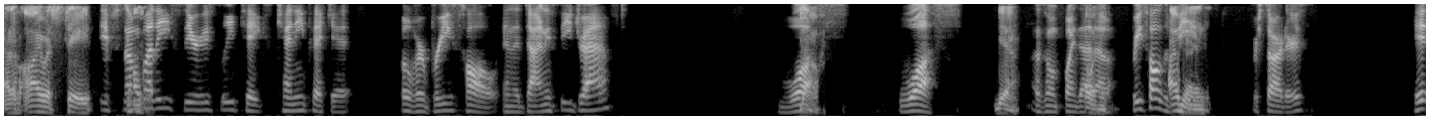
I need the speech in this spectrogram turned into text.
out of Iowa State. If somebody seriously takes Kenny Pickett over Breece Hall in a dynasty draft, woof. No. Woof. Yeah. I just want to point that oh, out. Breece Hall's a beast for starters. His,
